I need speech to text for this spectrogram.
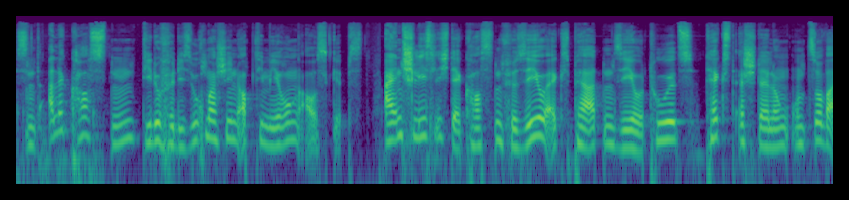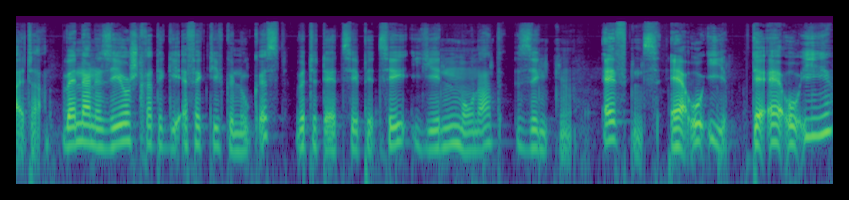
sind alle Kosten, die du für die Suchmaschinenoptimierung ausgibst, einschließlich der Kosten für SEO-Experten, SEO-Tools, Texterstellung und so weiter. Wenn deine SEO-Strategie effektiv genug ist, wird der CPC jeden Monat sinken. 11. ROI. Der ROI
